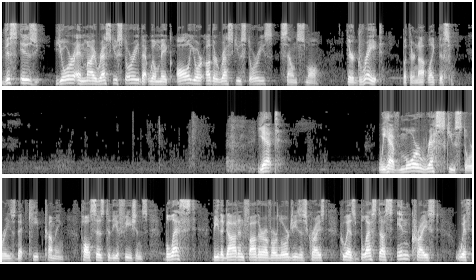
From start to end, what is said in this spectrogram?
This is your and my rescue story that will make all your other rescue stories sound small. They're great, but they're not like this one. Yet, we have more rescue stories that keep coming. Paul says to the Ephesians, Blessed be the God and Father of our Lord Jesus Christ, who has blessed us in Christ with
